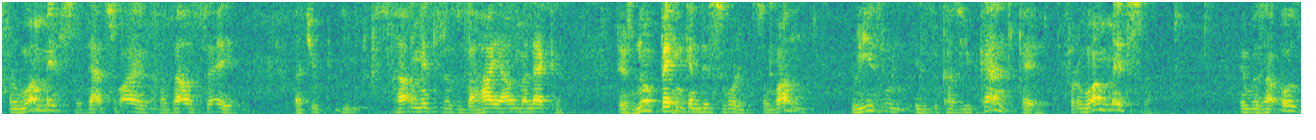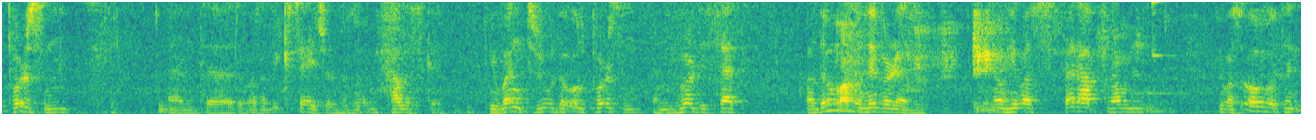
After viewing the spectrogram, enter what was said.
For one mitzvah, that's why Chazal say that you, schar mitzvahs bahai al. There's no paying in this world. So one reason is because you can't pay it. For one mitzvah, there was an old person and uh, there was a big sage, in Kaliske. He went through the old person and he heard he said, I don't want to live already. You know, he was fed up from, he was old and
